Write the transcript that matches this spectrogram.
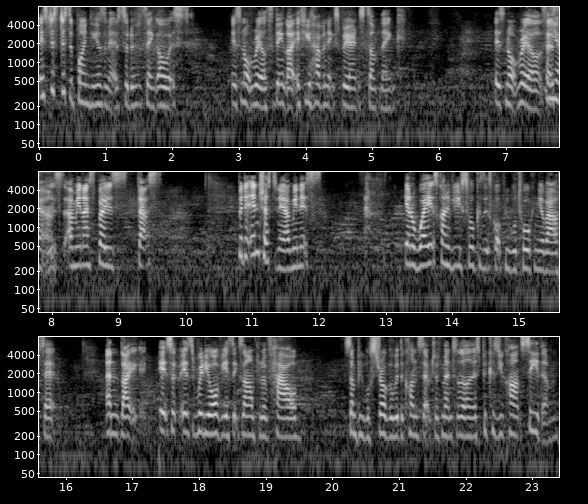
it's just disappointing, isn't it? To sort of think, oh, it's it's not real. To think like if you haven't experienced something, it's not real. So it's, Yeah. it's, I mean, I suppose that's. But interestingly, I mean, it's in a way it's kind of useful because it's got people talking about it, and like it's a, it's a really obvious example of how some people struggle with the concept of mental illness because you can't see them.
